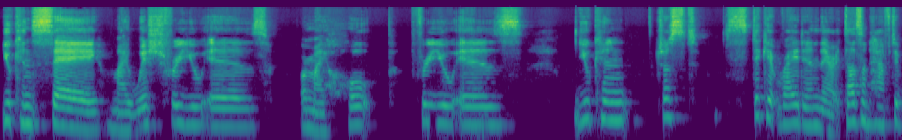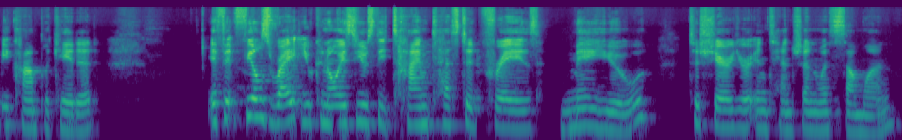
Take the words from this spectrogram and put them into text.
You can say, My wish for you is, or my hope for you is. You can just stick it right in there. It doesn't have to be complicated. If it feels right, you can always use the time tested phrase, may you, to share your intention with someone.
